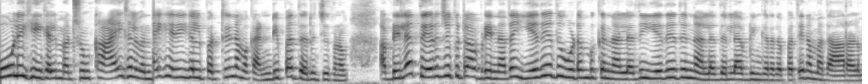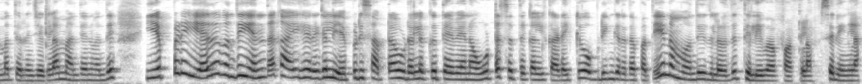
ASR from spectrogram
மூலிகைகள் மற்றும் காய்கள் வந்து காய்கறிகள் பற்றி நம்ம கண்டிப்பாக தெரிஞ்சுக்கணும். அப்படிலாம் தெரிஞ்சுக்கிட்டோம் அப்படின்னா தான் எது எது உடம்புக்கு நல்லது எது எது நல்லது இல்லை அப்படிங்கிறத பற்றி நம்ம தாராளமாக தெரிஞ்சுக்கலாம். அண்ட் தென் வந்து எப்படி எது வந்து எந்த காய்கறிகள் எப்படி சாப்பிட்டா உடலுக்கு தேவையான ஊட்டச்சத்துக்கள் கிடைக்கும் அப்படிங்கிறத பற்றியும் நம்ம வந்து இதில் வந்து தெளிவாக பார்க்கலாம் சரிங்களா?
